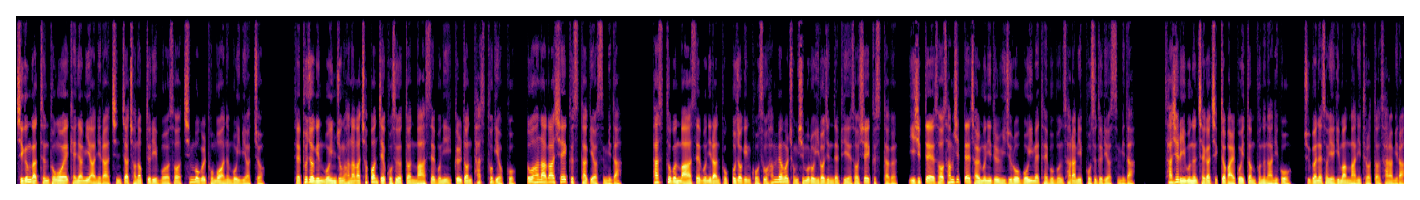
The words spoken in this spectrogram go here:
지금 같은 동호회 개념이 아니라 진짜 전업들이 모여서 친목을 도모하는 모임이었죠. 대표적인 모임 중 하나가 첫 번째 고수였던 마세븐이 이끌던 타스톡이었고 또 하나가 쉐이크스탁이었습니다. 타스톡은 마하세븐이란 독보적인 고수 한 명을 중심으로 이뤄진 데 비해서 쉐이크스탁은 20대에서 30대 젊은이들 위주로 모임의 대부분 사람이 고수들이었습니다. 사실 이분은 제가 직접 알고 있던 분은 아니고 주변에서 얘기만 많이 들었던 사람이라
